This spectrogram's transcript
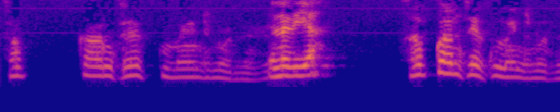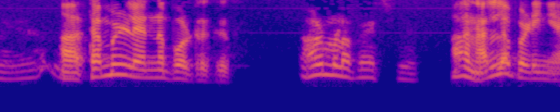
சப்கான்சியஸ் மைண்ட்னு வருதுங்க என்னதுயா சப்கான்சியஸ் ஆ தமிழில் என்ன போட்டிருக்குது? ஆழ்மன பயிற்சி. ஆ நல்லா படிங்க.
